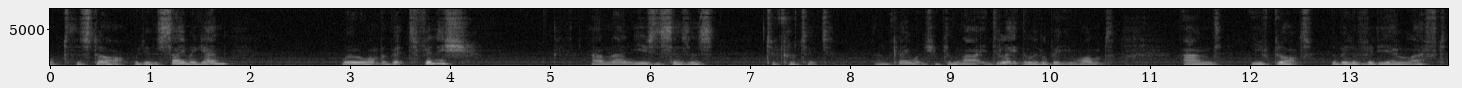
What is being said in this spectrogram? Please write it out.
up to the start. We do the same again where we want the bit to finish and then use the scissors to cut it. Okay, once you've done that, you delete the little bit you want and you've got the bit of video left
